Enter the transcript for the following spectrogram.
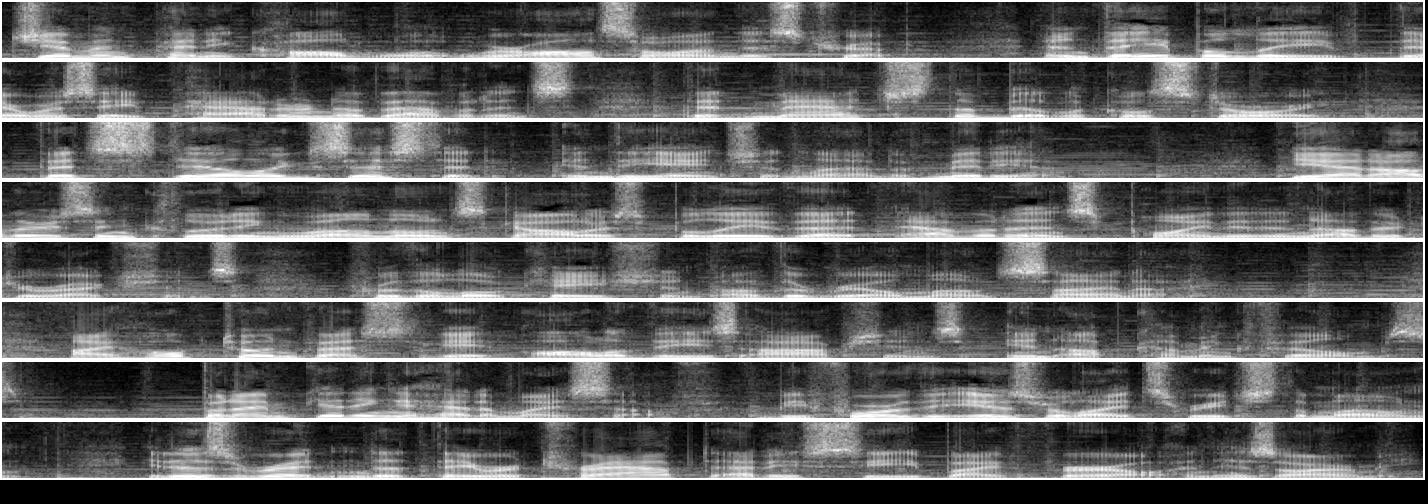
Jim and Penny Caldwell were also on this trip, and they believed there was a pattern of evidence that matched the biblical story that still existed in the ancient land of Midian. Yet others, including well known scholars, believe that evidence pointed in other directions for the location of the real Mount Sinai. I hope to investigate all of these options in upcoming films. But I'm getting ahead of myself. Before the Israelites reached the mountain, it is written that they were trapped at a sea by Pharaoh and his army.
